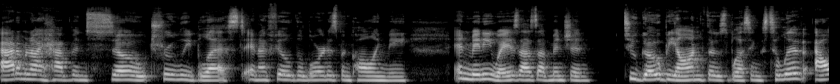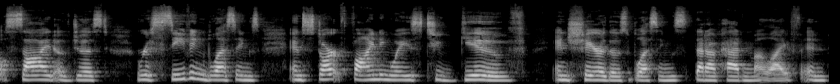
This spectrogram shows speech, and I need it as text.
Adam and I have been so truly blessed. And I feel the Lord has been calling me in many ways, as I've mentioned, to go beyond those blessings, to live outside of just receiving blessings and start finding ways to give and share those blessings that I've had in my life. And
